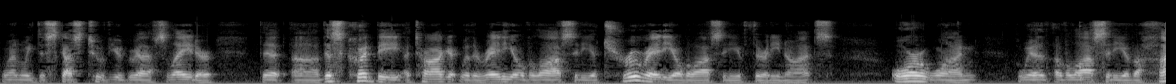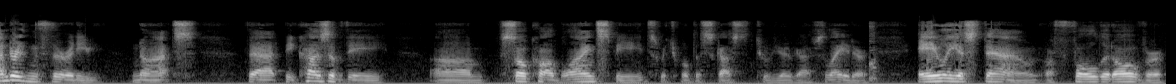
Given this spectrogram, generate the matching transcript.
when we discuss two view graphs later, that uh, this could be a target with a radial velocity, a true radial velocity of 30 knots, or one with a velocity of 130 knots that because of the um, so-called blind speeds, which we'll discuss two view later, alias down or folded over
